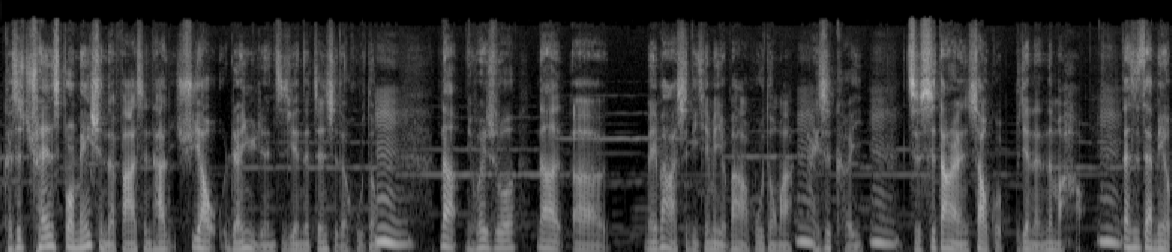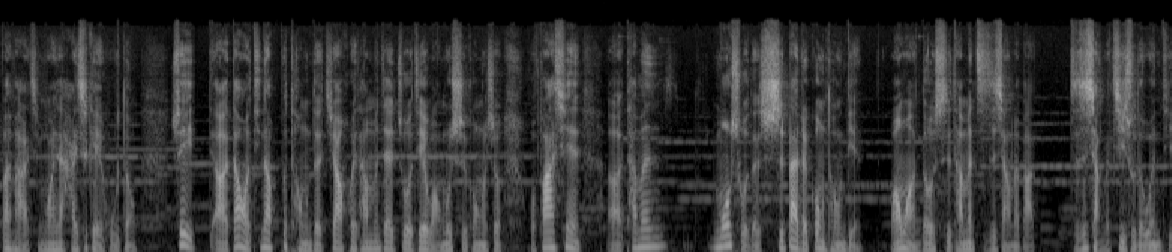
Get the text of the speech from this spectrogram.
可是 transformation 的发生，它需要人与人之间的真实的互动。嗯那你会说，那呃没办法实体见面有办法互动吗？嗯还是可以，嗯只是当然效果不见得那么好。嗯，但是在没有办法的情况下，还是可以互动。所以啊、呃当我听到不同的教会他们在做这些网络施工的时候，我发现呃他们摸索的失败的共同点，往往都是他们只是想着把，只是想着技术的问题，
